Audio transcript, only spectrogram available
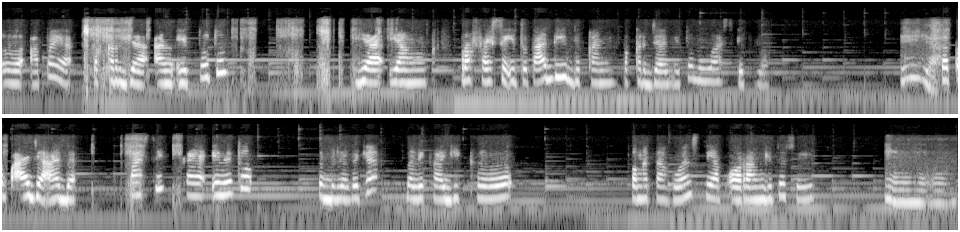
uh, apa ya pekerjaan itu tuh ya yang profesi itu tadi bukan pekerjaan itu luas gitu loh. Iya. Tetap aja ada. Pasti kayak ini tuh sebenarnya balik lagi ke pengetahuan setiap orang gitu sih. Hmm.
